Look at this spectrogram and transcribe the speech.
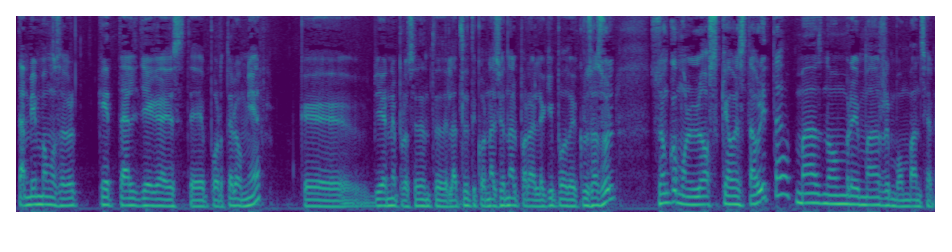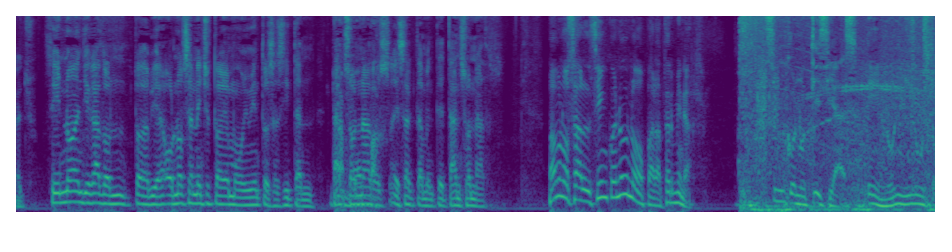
También vamos a ver qué tal llega este portero Mier que viene procedente del Atlético Nacional para el equipo de Cruz Azul, son como los que hasta ahorita más nombre, más rimbombancia han hecho. Sí, no han llegado todavía, o no se han hecho todavía movimientos así tan, tan sonados, exactamente, tan sonados. Vámonos al 5 en 1 para terminar. Cinco noticias en un minuto.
